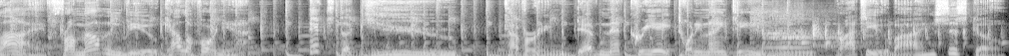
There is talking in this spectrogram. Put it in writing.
Live from Mountain View, California, it's theCUBE. Covering DevNet Create 2019. Brought to you by Cisco.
